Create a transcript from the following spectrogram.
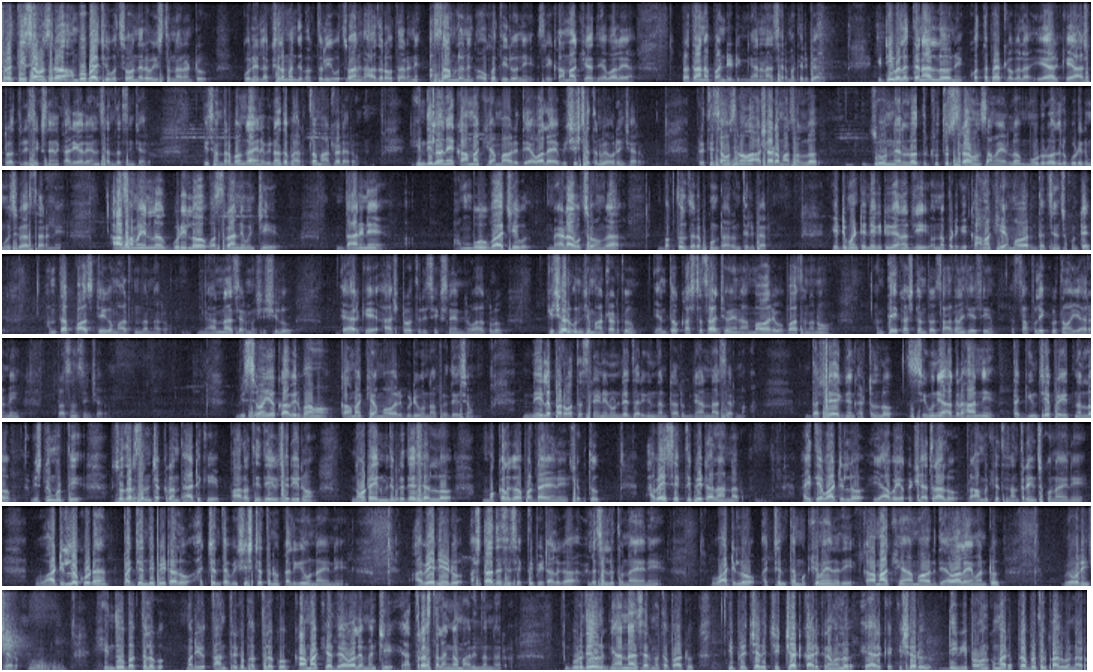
ప్రతి సంవత్సరం అంబుబాచి ఉత్సవం నిర్వహిస్తున్నారంటూ కొన్ని లక్షల మంది భక్తులు ఈ ఉత్సవానికి హాజరవుతారని అస్సాంలోని గౌహతిలోని శ్రీ కామాఖ్య దేవాలయ ప్రధాన పండిట్ జ్ఞాననాథ్ శర్మ తెలిపారు. ఇటీవల తెనాల్లోని కొత్తపేటలో గల ARK astro three six nine కార్యాలయాన్ని సందర్శించారు. ఈ సందర్భంగా ఆయన వినోద భారత్లో మాట్లాడారు. హిందీలోనే కామాఖ్య అమ్మవారి దేవాలయ విశిష్టతను వివరించారు. ప్రతి సంవత్సరం ఆషాఢ మాసంలో జూన్ నెలలో ఋతుస్రావం సమయంలో మూడు రోజులు గుడిని మూసివేస్తారని. ఆ సమయంలో గుడిలో వస్త్రాన్ని ఉంచి దానినే అంబుబాచి మేళా ఉత్సవంగా భక్తులు జరుపుకుంటారని తెలిపారు. ఎటువంటి నెగిటివ్ ఎనర్జీ ఉన్నప్పటికీ కామాక్షి అమ్మవారిని దర్శించుకుంటే అంతా పాజిటివ్గా మారుతుందన్నారు. జ్ఞాననాథ్ శర్మ శిష్యులు ARK astro three six nine నిర్వాహకులు కిషోర్ గురించి మాట్లాడుతూ ఎంతో కష్టసాధ్యమైన అమ్మవారి ఉపాసనను అంతే కష్టంతో సాధన చేసి సఫలీకృతం అయ్యారని ప్రశంసించారు. విశ్వం యొక్క ఆవిర్భావం కామాఖ్య అమ్మవారి గుడి ఉన్న ప్రదేశం నీల పర్వత శ్రేణి నుండే జరిగిందంటారు జ్ఞాననాథ్ శర్మ. దశయజ్ఞ ఘట్టంలో శివుని ఆగ్రహాన్ని తగ్గించే ప్రయత్నంలో విష్ణుమూర్తి సుదర్శన చక్రం ధాటికి పార్వతీదేవి శరీరం నూట ఎనిమిది ప్రదేశాల్లో మొక్కలుగా పడ్డాయని చెబుతూ అవే శక్తిపీఠాలు అన్నారు. అయితే వాటిల్లో యాభై ఒక్క క్షేత్రాలు ప్రాముఖ్యత సంతరించుకున్నాయని వాటిల్లో కూడా పద్దెనిమిది పీఠాలు అత్యంత విశిష్టతను కలిగి ఉన్నాయని అవే నేడు అష్టాదశ శక్తి పీఠాలుగా విలసిల్లుతున్నాయని వాటిలో అత్యంత ముఖ్యమైనది కామాఖ్య అమ్మవారి దేవాలయం అంటూ వివరించారు. హిందూ భక్తులకు మరియు తాంత్రిక భక్తులకు కామాఖ్య దేవాలయం మంచి యాత్రాస్థలంగా మారిందన్నారు. గురుదేవులు జ్ఞాననాథ్ శర్మతో పాటు ఈ ప్రత్యేక చిట్ చాట్ కార్యక్రమంలో ఏఆర్కే కిషోరు డివి పవన్ కుమార్ ప్రభుత్వలు పాల్గొన్నారు.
